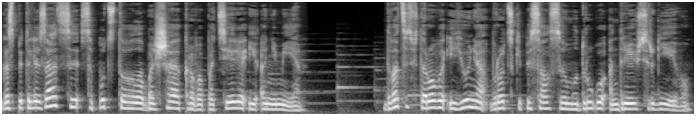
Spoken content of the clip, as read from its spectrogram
Госпитализации сопутствовала большая кровопотеря и анемия. 22 июня Бродский писал своему другу Андрею Сергееву.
